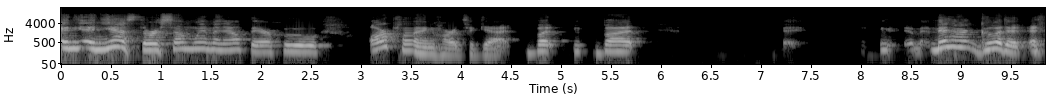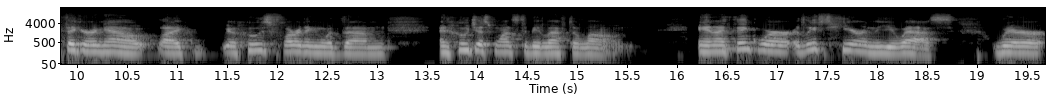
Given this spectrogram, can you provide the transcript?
and and yes there are some women out there who are playing hard to get but but eh, men aren't good at, at figuring out like you know, who's flirting with them and who just wants to be left alone. And i think we're at least here in the us where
